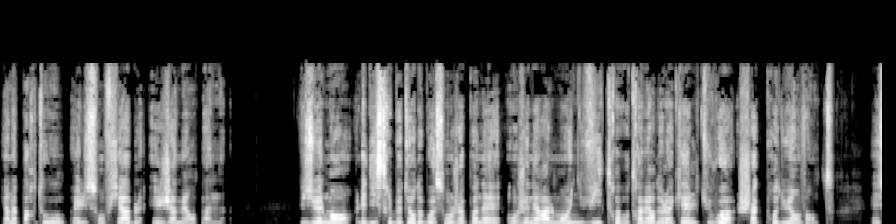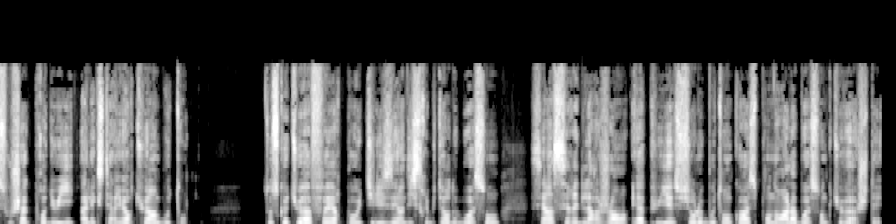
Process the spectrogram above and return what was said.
Il y en a partout et ils sont fiables et jamais en panne. Visuellement, les distributeurs de boissons japonais ont généralement une vitre au travers de laquelle tu vois chaque produit en vente. Et sous chaque produit, à l'extérieur, tu as un bouton. Tout ce que tu as à faire pour utiliser un distributeur de boissons, c'est insérer de l'argent et appuyer sur le bouton correspondant à la boisson que tu veux acheter.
